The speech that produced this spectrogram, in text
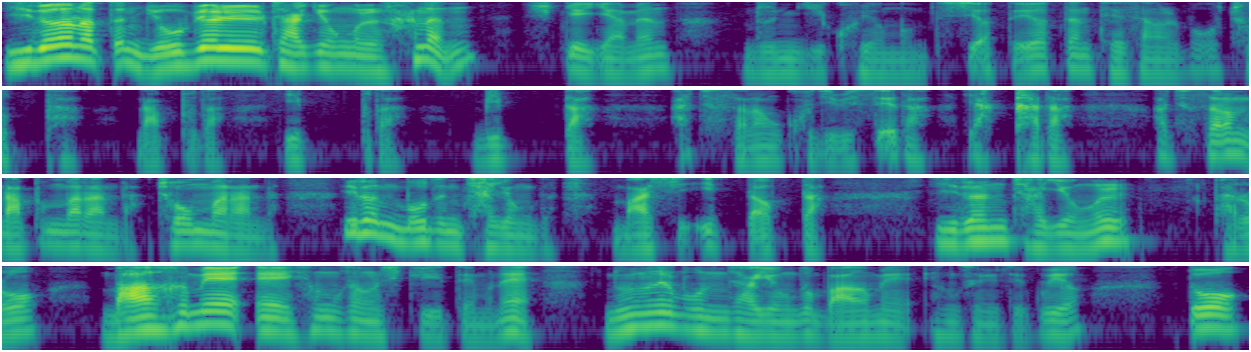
이런 어떤 요별 작용을 하는 쉽게 얘기하면 눈기 고여 몸 뜻이 어때요? 어떤 대상을 보고 좋다, 나쁘다, 이쁘다, 밉다. 아, 저 사람은 고집이 세다, 약하다. 아, 저 사람 나쁜 말 한다. 좋은 말 한다. 이런 모든 작용들. 맛이 있다, 없다. 이런 작용을 바로 마음의 형성을 시키기 때문에 눈을 보는 작용도 마음의 형성이 되고요. 또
